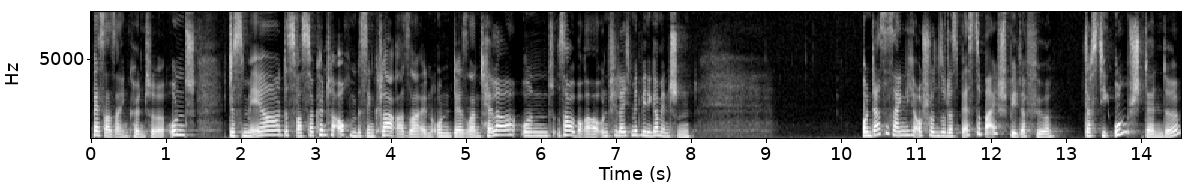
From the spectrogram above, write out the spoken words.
besser sein könnte. Und das Meer, das Wasser könnte auch ein bisschen klarer sein und der Sand heller und sauberer und vielleicht mit weniger Menschen. Und das ist eigentlich auch schon so das beste Beispiel dafür, dass die Umstände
